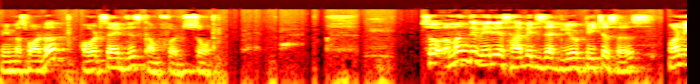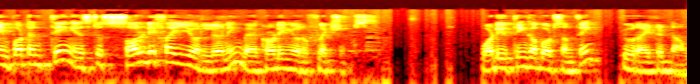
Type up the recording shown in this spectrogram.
We must wander outside this comfort zone. So among the various habits that leo teaches us one important thing is to solidify your learning by according your reflections. What do you think about something? You write it down.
